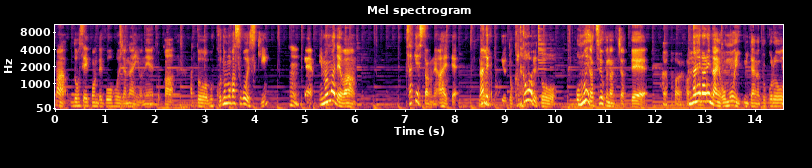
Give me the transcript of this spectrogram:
まあ同性婚で合法じゃないよねとかあと僕子供がすごい好き、うん、で今までは避けてたのねあえて。なんでかっていうと、関わると思いが強くなっちゃって、叶えられない思いみたいなところ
